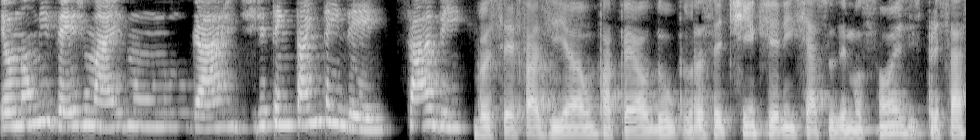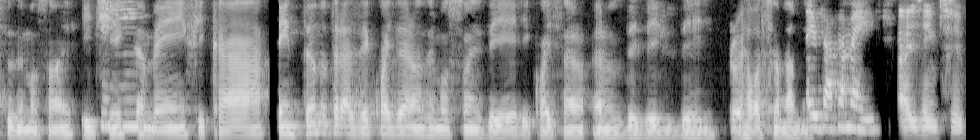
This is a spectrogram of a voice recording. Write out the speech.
Eu não me vejo mais no, no lugar de, de, tentar entender, sabe? Você fazia um papel duplo. Você tinha que gerenciar suas emoções, expressar suas emoções e Sim. tinha que também ficar tentando trazer quais eram as emoções dele, quais eram, eram os desejos dele pro relacionamento. Exatamente. Aí, gente,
